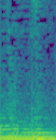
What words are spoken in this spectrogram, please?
one.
